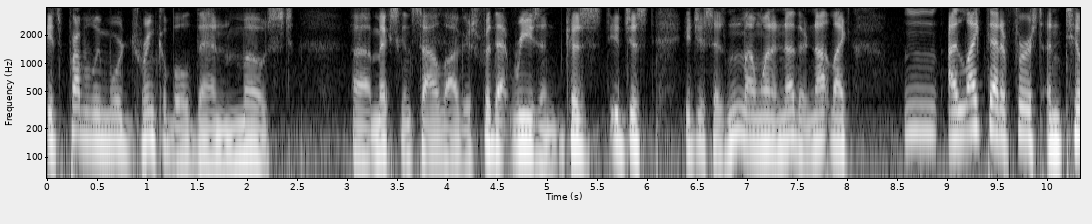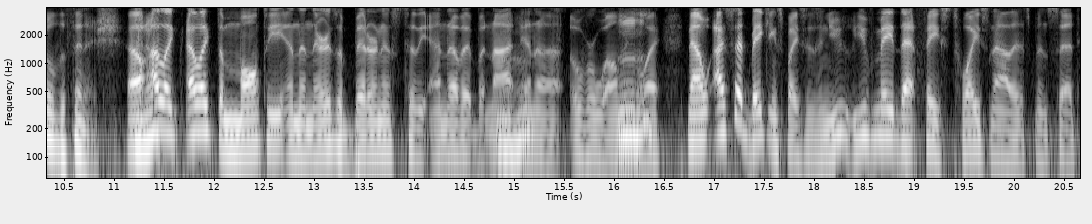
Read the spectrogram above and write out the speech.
it's probably more drinkable than most uh, Mexican style lagers for that reason because it just it just says mm, I want another, not like mm, I like that at first until the finish. Uh, you know? I like I like the malty, and then there is a bitterness to the end of it, but not Mm-hmm. in a overwhelming way. Now, I said baking spices, and you you've made that face twice now that it's been said.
